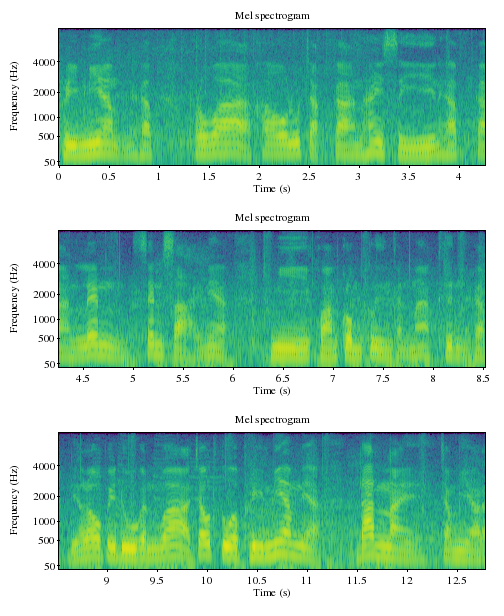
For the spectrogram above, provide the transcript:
พรีเมียมนะครับ เพราะว่าเขารู้จักการให้สีนะครับ การเล่นเส้นสายเนี่ย มีความกลมกลืนกันมากขึ้นนะครับ เดี๋ยวเราไปดูกันว่าเจ้าตัวพรีเมียมเนี่ยด้านในจะมีอะไร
